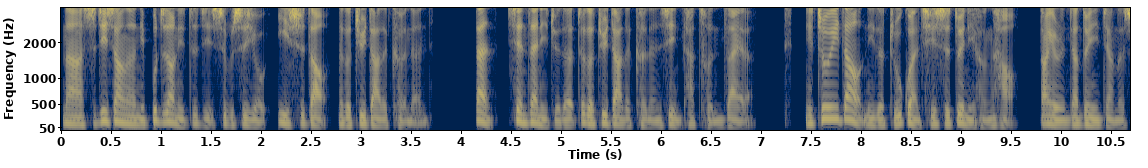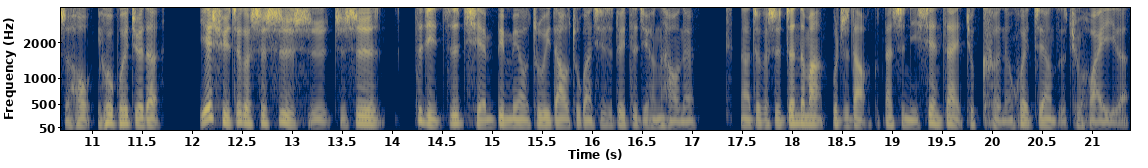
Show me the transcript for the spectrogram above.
那实际上呢，你不知道你自己是不是有意识到那个巨大的可能，但现在你觉得这个巨大的可能性它存在了。你注意到你的主管其实对你很好。当有人这样对你讲的时候，你会不会觉得，也许这个是事实，只是自己之前并没有注意到主管其实对自己很好呢？那这个是真的吗？不知道。但是你现在就可能会这样子去怀疑了。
